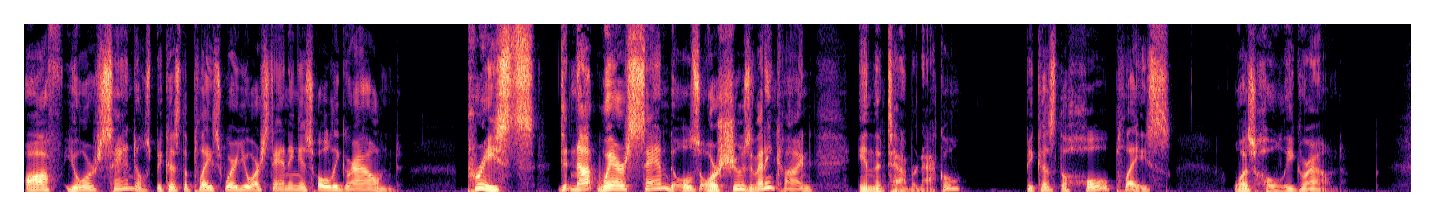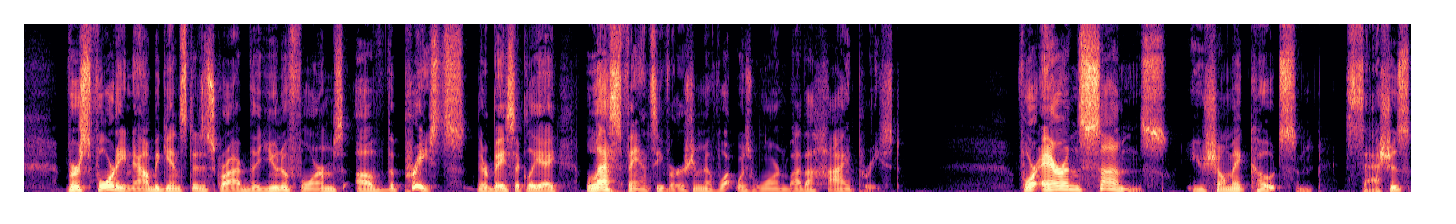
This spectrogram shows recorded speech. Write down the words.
off your sandals because the place where you are standing is holy ground. Priests did not wear sandals or shoes of any kind in the tabernacle because the whole place was holy ground. Verse 40 now begins to describe the uniforms of the priests. They're basically a less fancy version of what was worn by the high priest. For Aaron's sons, you shall make coats and sashes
